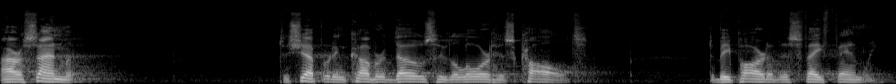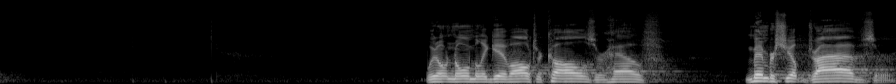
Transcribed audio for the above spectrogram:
our assignment to shepherd and cover those who the Lord has called to be part of this faith family. We don't normally give altar calls or have membership drives or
